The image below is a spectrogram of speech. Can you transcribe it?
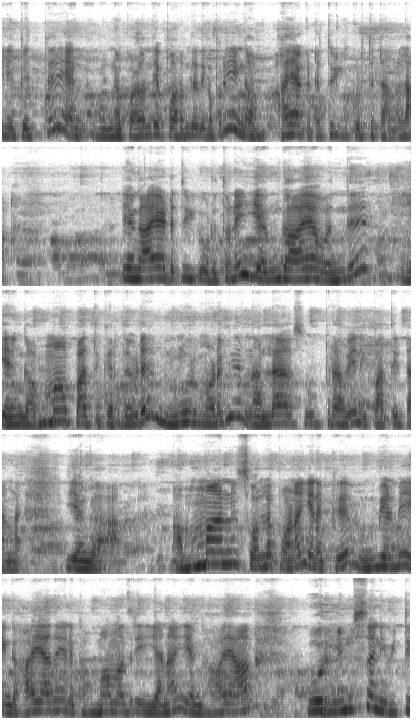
என்னை பெற்று எங் நான் குழந்தைய பிறந்ததுக்கப்புறம் எங்கள் ஆயா கிட்ட தூக்கி கொடுத்துட்டாங்களாம். எங்கள் ஆயாட்ட தூக்கி கொடுத்தோன்னே எங்கள் ஆயா வந்து எங்கள் அம்மா பார்த்துக்கிறத விட நூறு மடங்கு நல்லா சூப்பராகவே என்னை பார்த்துக்கிட்டாங்க எங்கள் அம்மான்னு சொல்ல போனால் எனக்கு உண்மையிலுமே எங்கள் ஆயா தான் எனக்கு அம்மா மாதிரி. ஏன்னா எங்கள் ஆயா ஒரு நிமிஷம் நீ விட்டு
